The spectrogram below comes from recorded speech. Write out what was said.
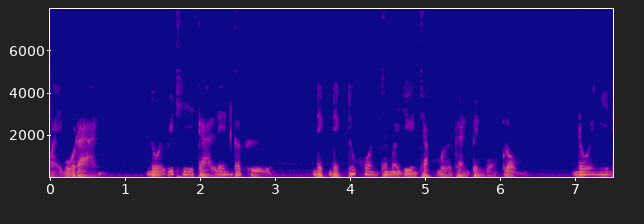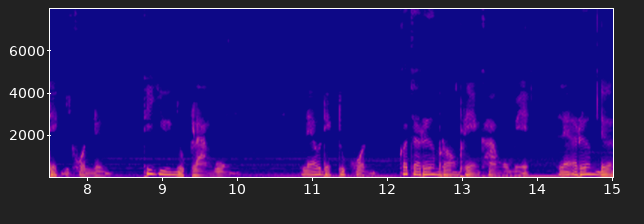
มัยโบราณ โดยวิธีการเล่นก็คือ เด็กๆทุกคนจะมายืนจับมือกันเป็นวงกลม โดยมีเด็กอีกคนหนึ่งที่ยืนอยู่กลางวง แล้วเด็กทุกคนก็จะเริ่มร้องเพลงคางโอเมะและเริ่มเดิน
